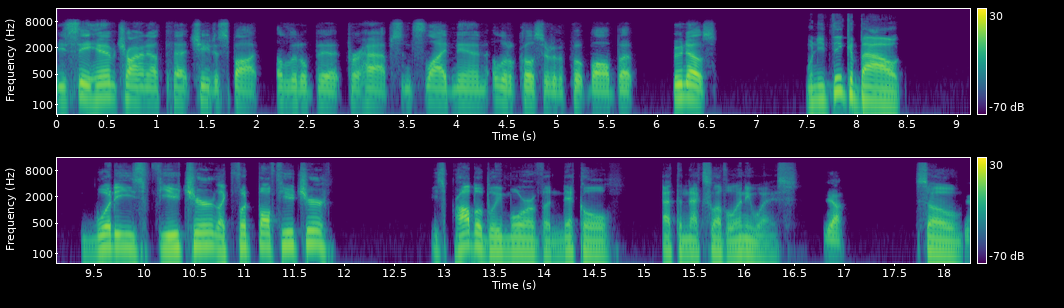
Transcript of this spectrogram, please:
you see him trying out that cheetah spot a little bit, perhaps, and sliding in a little closer to the football. But who knows? When you think about Woody's future, like football future, he's probably more of a nickel at the next level, anyways. Yeah. So yeah.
